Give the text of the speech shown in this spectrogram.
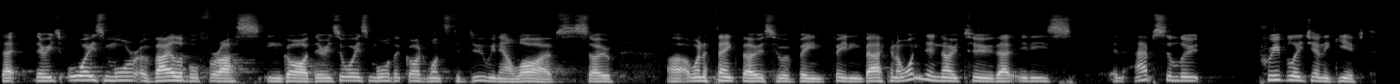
that there is always more available for us in God. There is always more that God wants to do in our lives. So uh, I want to thank those who have been feeding back. And I want you to know too that it is an absolute privilege and a gift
